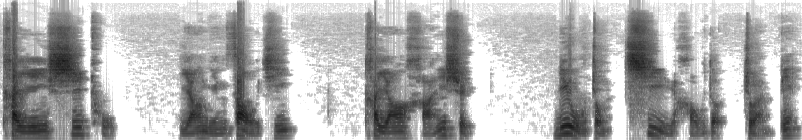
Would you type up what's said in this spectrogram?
太阴湿土，阳明燥金，太阳寒水，六种气候的转变。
